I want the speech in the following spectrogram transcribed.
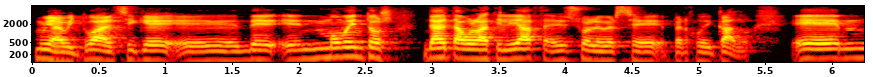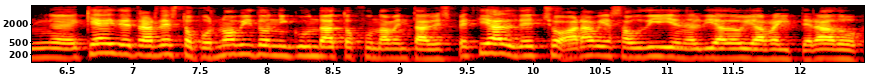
muy habitual. Sí que eh, en momentos de alta volatilidad eh, suele verse perjudicado. Eh, ¿Qué hay detrás de esto? Pues no ha habido ningún dato fundamental especial. De hecho, Arabia Saudí en el día de hoy ha reiterado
